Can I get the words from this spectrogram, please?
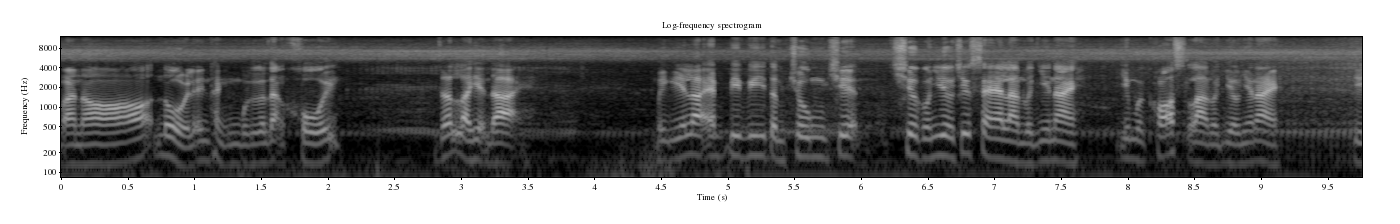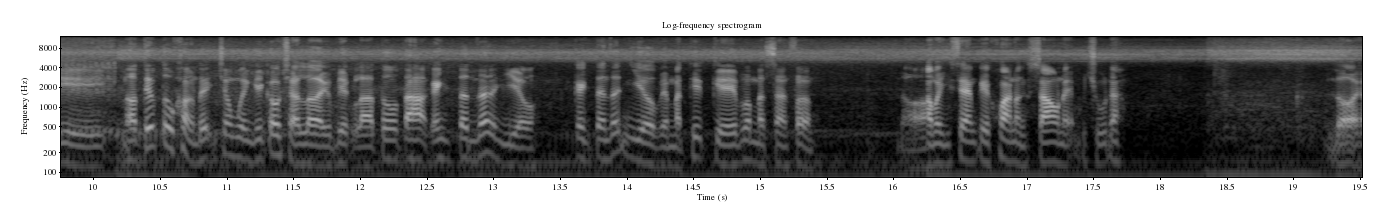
và nó nổi lên thành một cái dạng khối rất là hiện đại. Mình nghĩ là MPV tầm trung, chuyện chưa có nhiều chiếc xe làm được như này, nhưng mà Cross làm được nhiều như này. Thì nó tiếp tục khẳng định trong mình cái câu trả lời việc là Toyota canh tân rất là nhiều, canh tân rất nhiều về mặt thiết kế và mặt sản phẩm. Đó, mình xem cái khoang đằng sau này một chút nào. Rồi,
